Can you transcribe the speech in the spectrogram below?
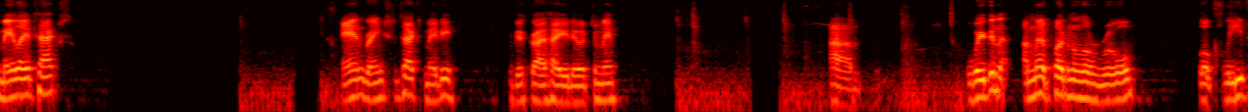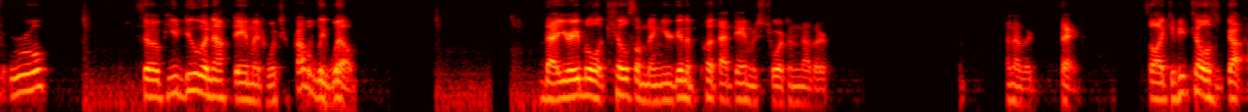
melee attacks and ranged attacks, maybe describe how you do it to me. Um, we're gonna. I'm gonna put in a little rule, a little cleave rule. So if you do enough damage, which you probably will, that you're able to kill something, you're gonna put that damage towards another another thing. So like if you kill a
